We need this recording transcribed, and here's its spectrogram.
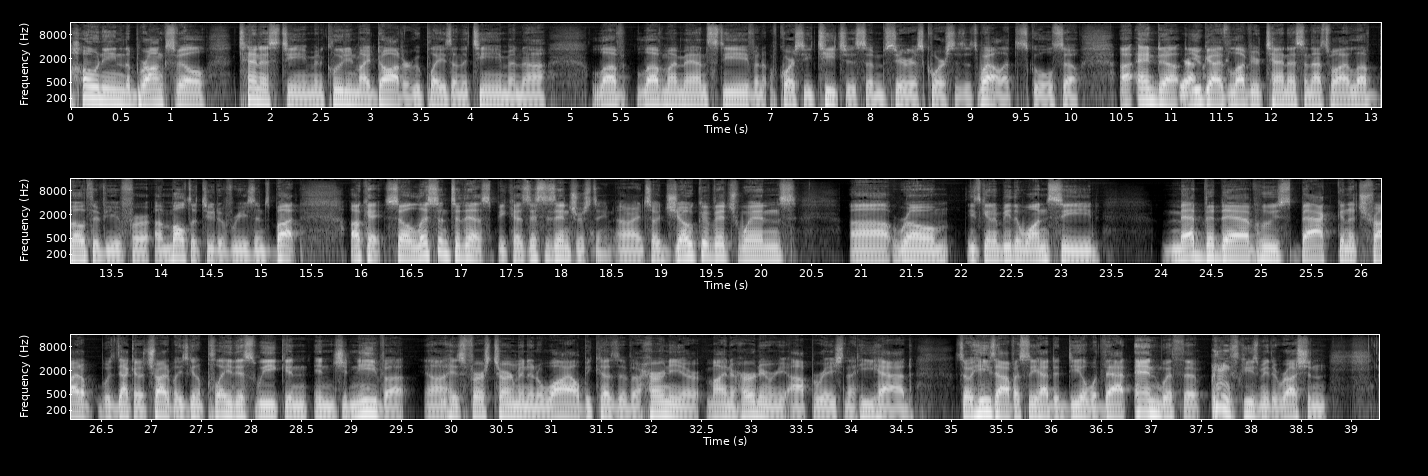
honing the Bronxville tennis team, including my daughter who plays on the team, and uh, love love my man Steve, and of course he teaches some serious courses as well at the school. So, uh, and uh, yeah. you guys love your tennis, and that's why I love both of you for a multitude of reasons. But okay, so listen to this because this is interesting. All right, so Djokovic wins uh, Rome. He's going to be the one seed. Medvedev, who's back, going to try to was not going to try to, but he's going to play this week in in Geneva, uh, his first tournament in a while because of a hernia, minor hernia operation that he had. So he's obviously had to deal with that and with the excuse me the Russian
